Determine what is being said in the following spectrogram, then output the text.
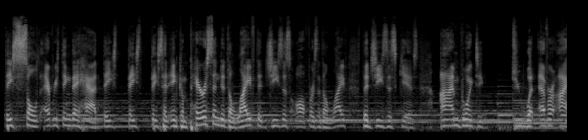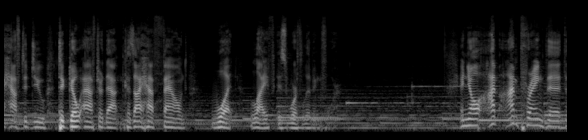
they sold everything they had. They, they, they said, in comparison to the life that Jesus offers and the life that Jesus gives, I'm going to do whatever I have to do to go after that because I have found what life is worth living for. And y'all, I'm, I'm praying that the,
